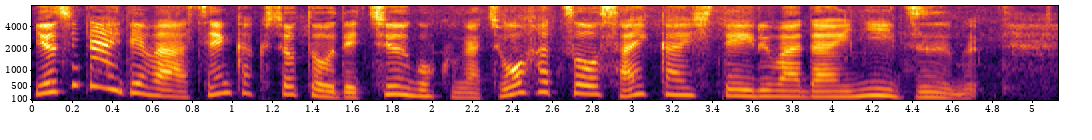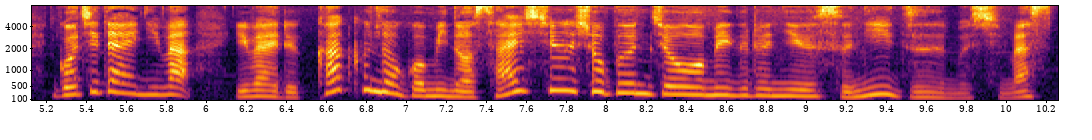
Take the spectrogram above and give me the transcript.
4時台では尖閣諸島で中国が挑発を再開してい。る話題にズーム5時台にはい。わゆる核のゴミの最終処分場をめぐるニュースにズームします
